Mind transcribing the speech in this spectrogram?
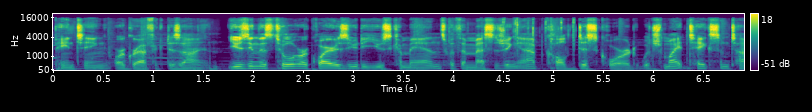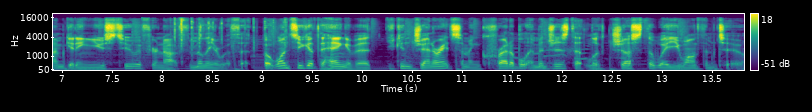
painting, or graphic design. Using this tool requires you to use commands with a messaging app called called Discord, which might take some time getting used to if you're not familiar with it. But once you get the hang of it, you can generate some incredible images that look just the way you want them to.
